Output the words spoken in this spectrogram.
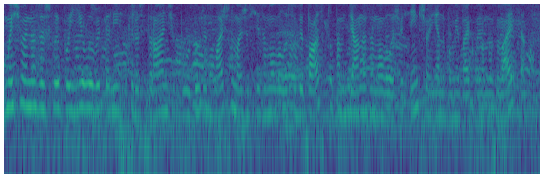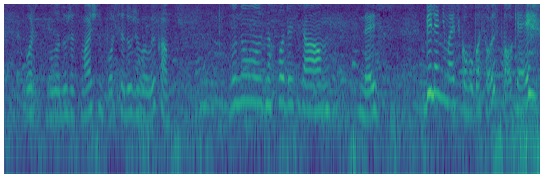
Ми щойно зайшли, поїли в італійський ресторанчик, було дуже смачно. Майже всі замовили собі пасту. Там Діана замовила щось інше. Я не пам'ятаю, як вона називається. Боже, це було дуже смачно, порція дуже велика. Воно знаходиться десь біля німецького посольства, окей.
